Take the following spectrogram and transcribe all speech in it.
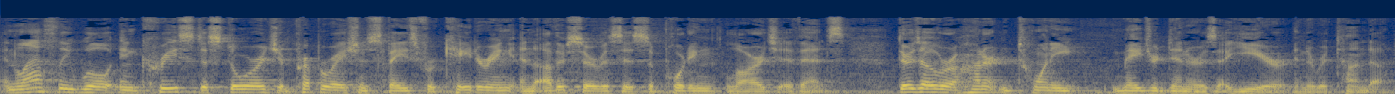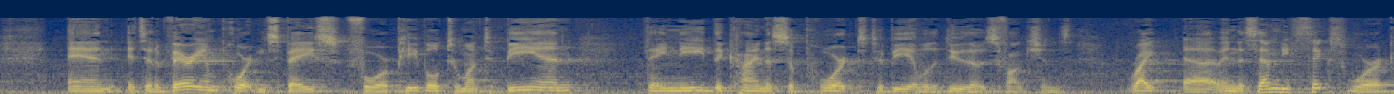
and lastly, we'll increase the storage and preparation space for catering and other services supporting large events. There's over 120 major dinners a year in the Rotunda, and it's a very important space for people to want to be in. They need the kind of support to be able to do those functions. Right uh, in the 76 work,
